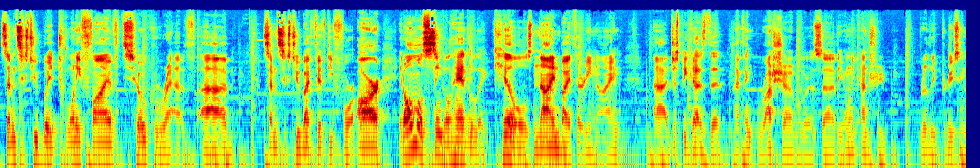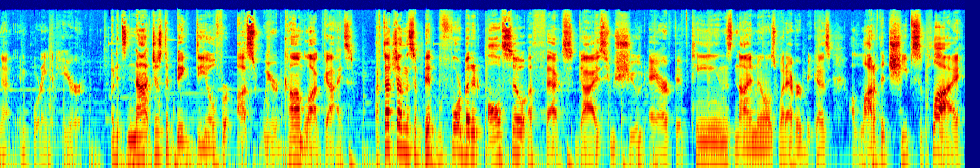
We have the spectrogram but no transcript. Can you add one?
762 by 25 Tokarev, uh, 762 by 54R. It almost single-handedly kills 9 by 39 uh, just because that I think Russia was uh, the only country really producing that and importing it here. But it's not just a big deal for us weird com block guys. I've touched on this a bit before, but it also affects guys who shoot AR-15s, 9 mils, whatever, because a lot of the cheap supply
